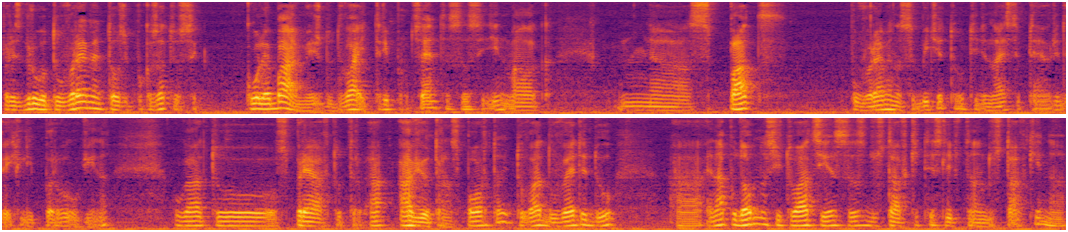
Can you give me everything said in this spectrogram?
През другото време този показател се колебае между 2 и 3% с един малък спад по време на събитието от 11 септември 2001 година, когато спря автотр... авиотранспорта и това доведе до а, една подобна ситуация с доставките, с липсата на доставки на,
